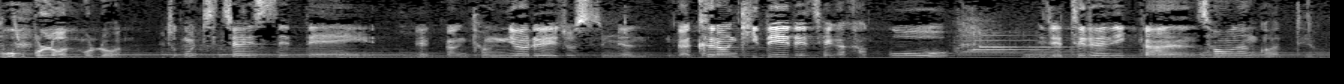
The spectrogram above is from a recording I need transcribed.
어, 물론, 물론. 조금 지쳐 있을 때 약간 격려를 해줬으면, 그러니까 그런 기대를 제가 갖고 이제 들으니까 서운한 것 같아요.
